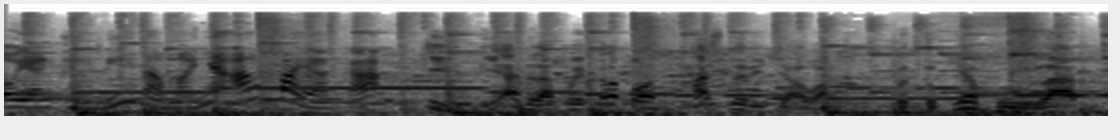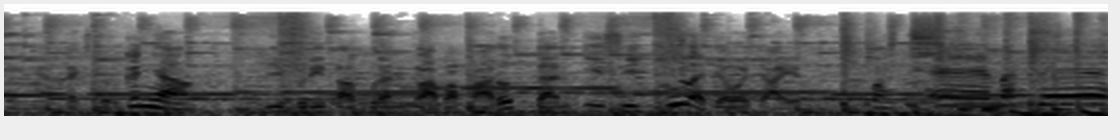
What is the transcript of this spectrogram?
Kalau yang ini namanya apa ya kak? Ini adalah kue klepon khas dari Jawa. Bentuknya bulat dengan tekstur kenyal Diberi taburan kelapa parut dan isi gula jawa cair. Pasti enak deh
